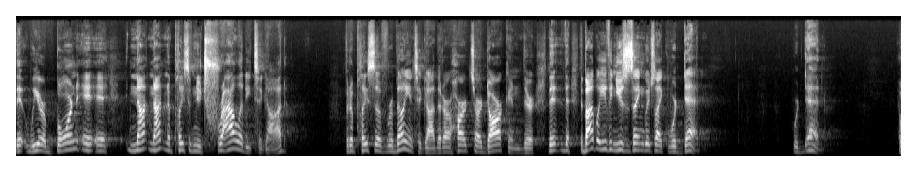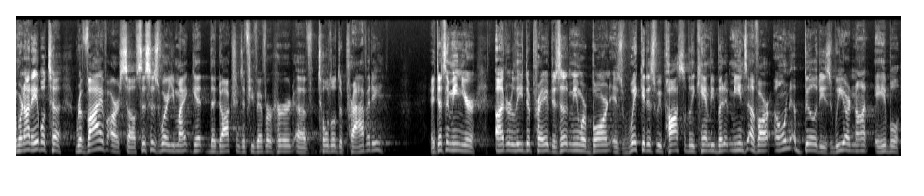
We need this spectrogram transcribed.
that we are born not, not in a place of neutrality to God, but a place of rebellion to God, that our hearts are darkened. The, the, the Bible even uses language like we're dead. We're dead. And we're not able to revive ourselves. This is where you might get the doctrines, if you've ever heard of total depravity. It doesn't mean you're utterly depraved. It doesn't mean we're born as wicked as we possibly can be, but it means of our own abilities, we are not able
